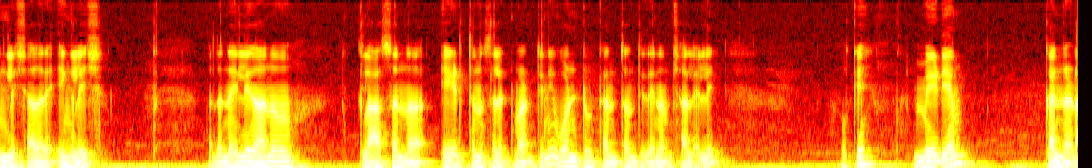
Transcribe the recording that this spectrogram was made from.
ಇಂಗ್ಲೀಷ್ ಆದರೆ ಇಂಗ್ಲೀಷ್ ಅದನ್ನು ಇಲ್ಲಿ ನಾನು ಕ್ಲಾಸನ್ನು ಏಯ್ತನ್ನು ಸೆಲೆಕ್ಟ್ ಮಾಡ್ತೀನಿ. ಒನ್ ಟು ಟೆಂತ್ ಅಂತಿದೆ ನಮ್ಮ ಶಾಲೆಯಲ್ಲಿ. Okay medium Kannada.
